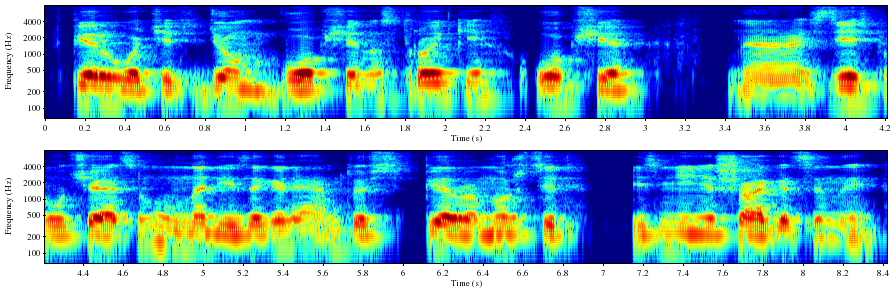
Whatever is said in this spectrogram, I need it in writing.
в первую очередь идем в общие настройки, общие. Э, здесь получается, ну, на ли заголяем, то есть первый множитель изменение шага цены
